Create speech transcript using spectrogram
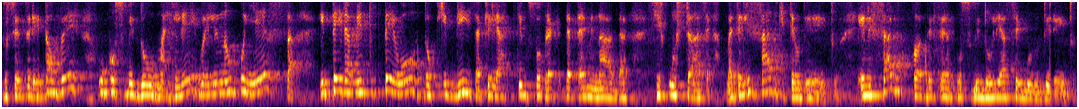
do seu direito. Talvez o consumidor mais leigo, ele não conheça inteiramente o teor do que diz aquele artigo sobre determinada circunstância, mas ele sabe que tem o direito. Ele sabe que o Código de Defesa do Consumidor lhe assegura o direito.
